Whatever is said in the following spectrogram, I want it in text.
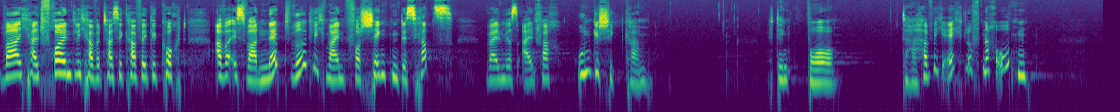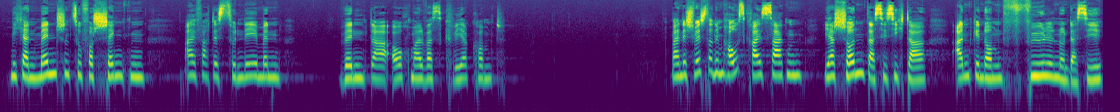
war ich halt freundlich, habe eine Tasse Kaffee gekocht. Aber es war nicht wirklich mein verschenkendes Herz, weil mir es einfach ungeschickt kam. Ich denke, boah, da habe ich echt Luft nach oben. Mich an Menschen zu verschenken, einfach das zu nehmen, wenn da auch mal was quer kommt. Meine Schwestern im Hauskreis sagen ja schon, dass sie sich da angenommen fühlen und dass sie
